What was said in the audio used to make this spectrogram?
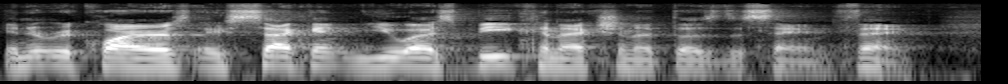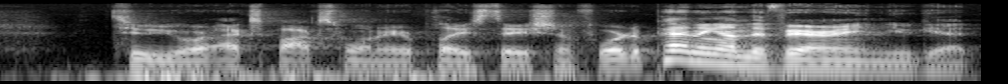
and it requires a second USB connection that does the same thing to your Xbox One or your PlayStation 4, depending on the variant you get.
